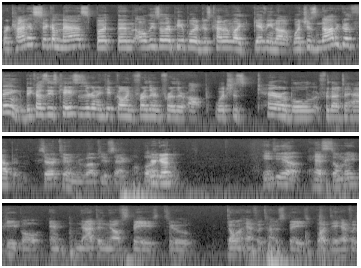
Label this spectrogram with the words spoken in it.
we're kind of sick of masks but then all these other people are just kind of like giving up which is not a good thing because these cases are going to keep going further and further up which is terrible for that to happen. Sorry to interrupt you, Zach, but you're good. India has so many people and not enough space to don't have a ton of space, but they have a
